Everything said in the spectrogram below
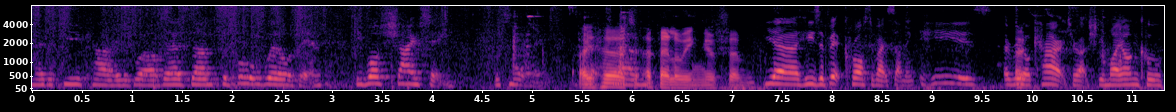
There's a few carried as well. There's um, the bull Will's in. He was shouting this morning. I heard Um, a bellowing of. Um, Yeah, he's a bit cross about something. He is a real Oh. character, actually. My uncle,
